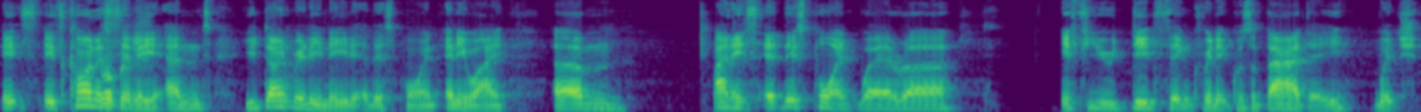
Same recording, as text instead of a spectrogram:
it's it's kind of silly, and you don't really need it at this point. Anyway, um, and it's at this point where. Uh, if you did think Riddick was a baddie, which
